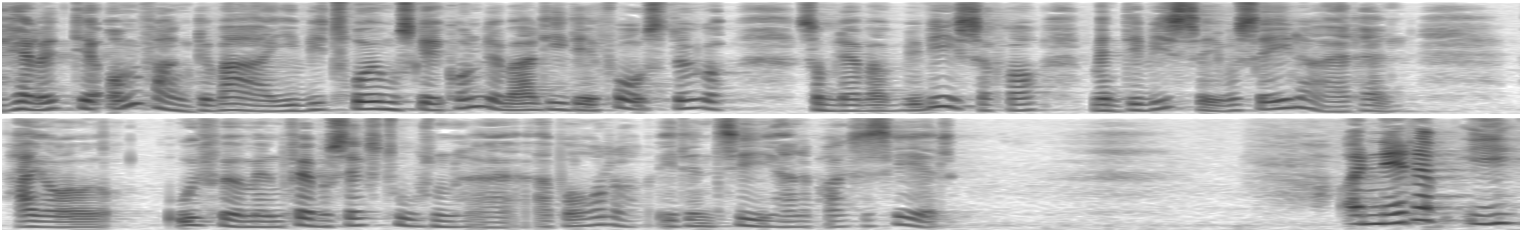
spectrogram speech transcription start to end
heller ikke det omfang, det var i. Vi troede måske kun, det var de der få stykker, som der var beviser for. Men det viste sig jo senere, at han har jo udført mellem 5 og 6.000 øh, aborter i den tid, han har praktiseret. Og netop i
